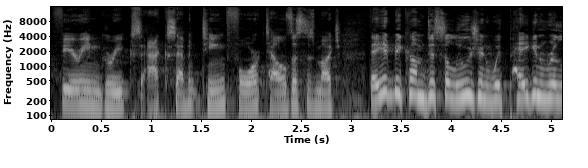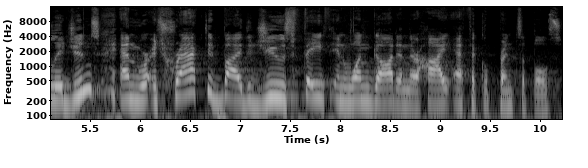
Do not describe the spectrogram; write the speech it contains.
fearing Greeks. Acts 17 4 tells us as much. They had become disillusioned with pagan religions and were attracted by the Jews' faith in one God and their high ethical principles.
